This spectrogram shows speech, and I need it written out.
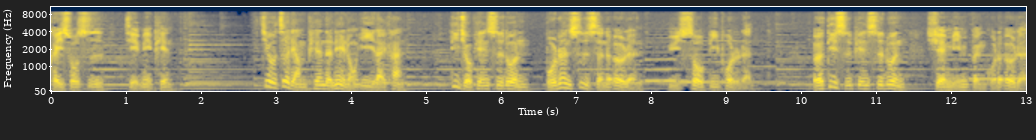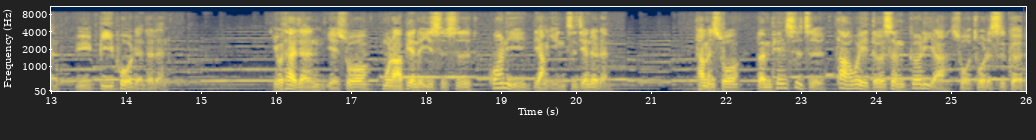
可以说是姐妹篇。就这两篇的内容意义来看，第九篇是论不认识神的恶人与受逼迫的人，而第十篇是论选民本国的恶人与逼迫人的人。犹太人也说穆拉便的意思是关于两营之间的人，他们说。本篇是指大卫得胜歌利亚所做的诗歌。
